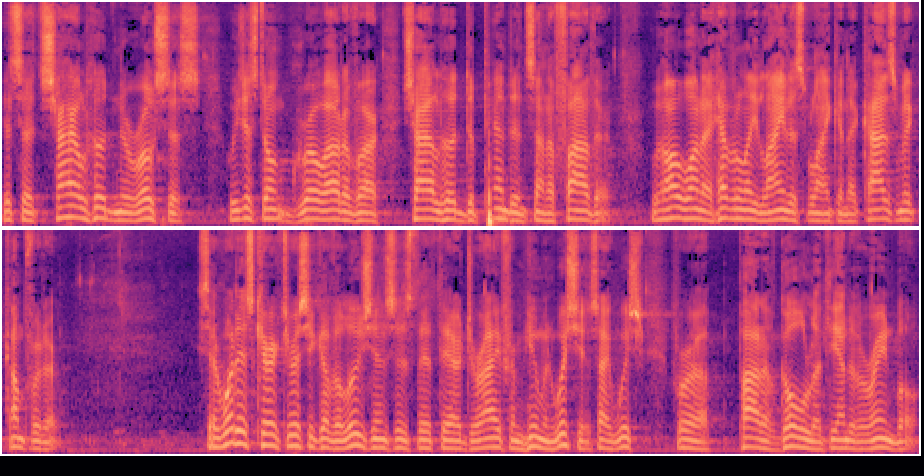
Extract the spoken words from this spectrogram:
it's a childhood neurosis. We just don't grow out of our childhood dependence on a father. We all want a heavenly Linus blanket, a cosmic comforter. He said, What is characteristic of illusions is that they are derived from human wishes. I wish for a pot of gold at the end of a rainbow,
